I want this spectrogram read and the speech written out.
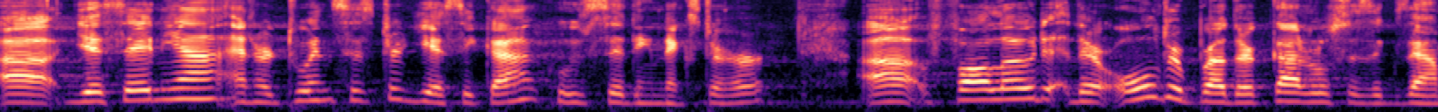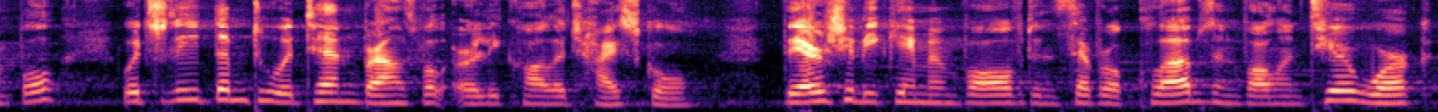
Uh, Yesenia and her twin sister Jessica, who's sitting next to her, uh, followed their older brother Carlos's example, which led them to attend Brownsville Early College High School. There she became involved in several clubs and volunteer work,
